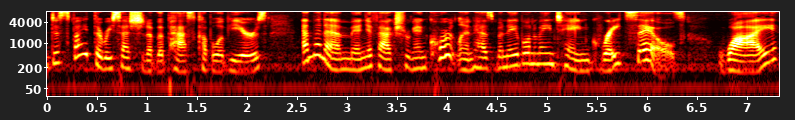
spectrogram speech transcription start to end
Despite the recession of the past couple of years, M&M Manufacturing in Cortland has been able to maintain great sales. Why?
